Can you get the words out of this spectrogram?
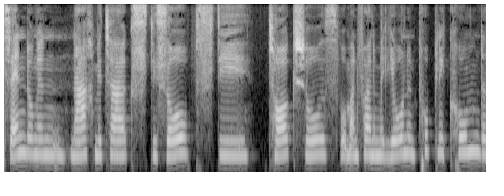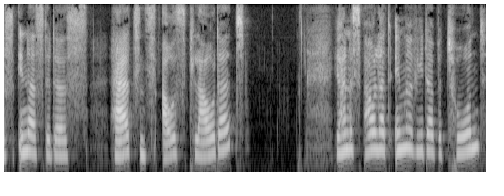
Sendungen nachmittags, die Soaps, die Talkshows, wo man vor einem Millionenpublikum das Innerste des Herzens ausplaudert. Johannes Paul hat immer wieder betont,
